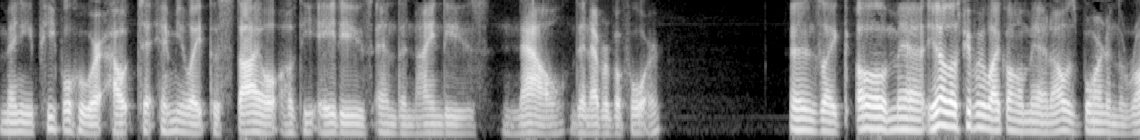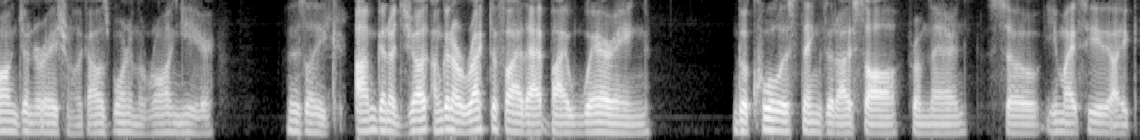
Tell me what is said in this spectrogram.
many people who are out to emulate the style of the 80s and the 90s now than ever before. And it's like, oh man, you know, those people are like, oh man, I was born in the wrong generation. Like, I was born in the wrong year. And it's like, I'm to ju- I'm to rectify that by wearing the coolest things that I saw from there. So you might see like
